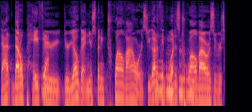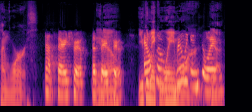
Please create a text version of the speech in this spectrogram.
that that'll pay for Yeah. Mm-hmm, your your yoga, and you're spending twelve hours. You got to think, what is twelve hours of your time worth? That's very true. That's You very know? true. You can make also way really more. enjoyed.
